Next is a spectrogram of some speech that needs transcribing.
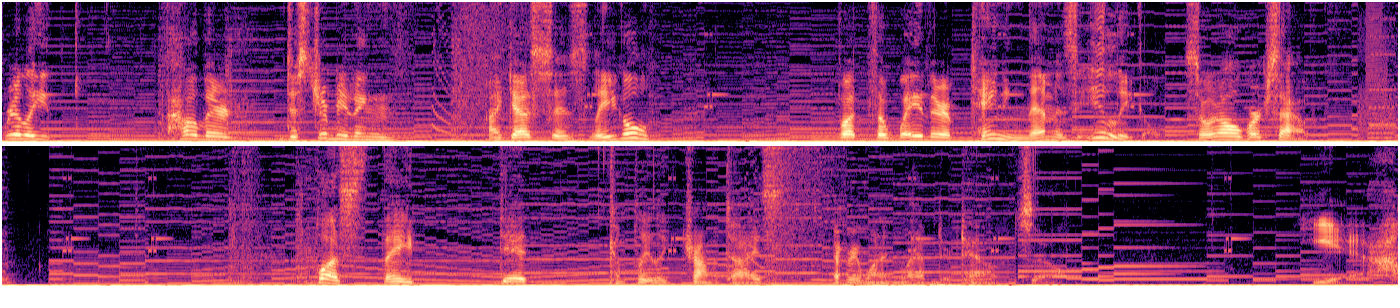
really, how they're distributing, I guess, is legal, but the way they're obtaining them is illegal, so it all works out. Plus, they did completely traumatize everyone in Lavender Town, so... Yeah.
